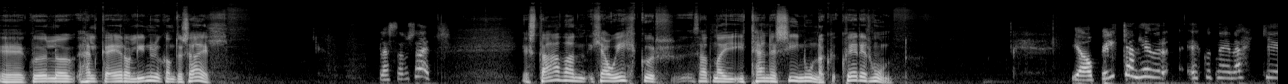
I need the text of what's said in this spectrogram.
Eh, Guðlu Helga er á línunu, kom til sæl. Blessar og sæl. Er staðan hjá ykkur þarna í Tennessee núna, hver er hún? Já, bylgjan hefur einhvern veginn ekki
